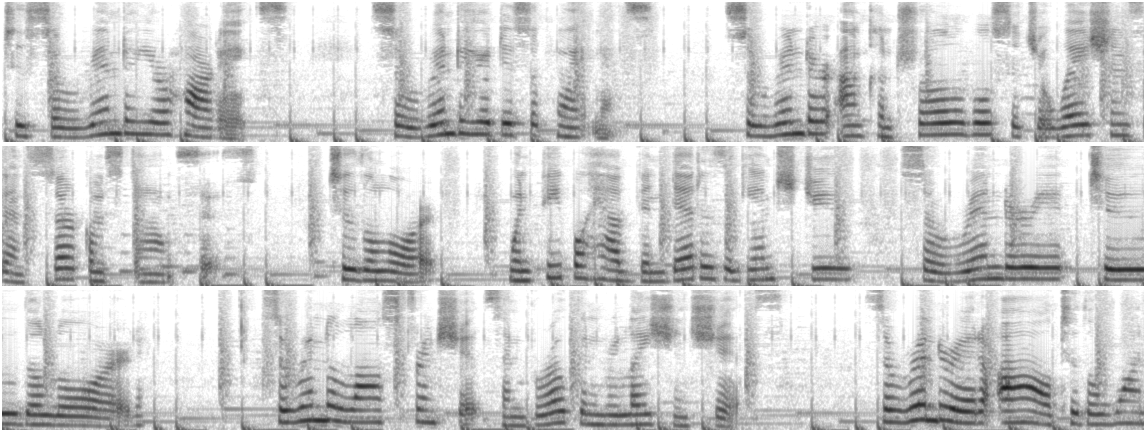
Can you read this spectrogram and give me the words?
to surrender your heartaches, surrender your disappointments Surrender uncontrollable situations and circumstances to the Lord. When people have vendettas against you, surrender it to the Lord. Surrender lost friendships and broken relationships. Surrender it all to the one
